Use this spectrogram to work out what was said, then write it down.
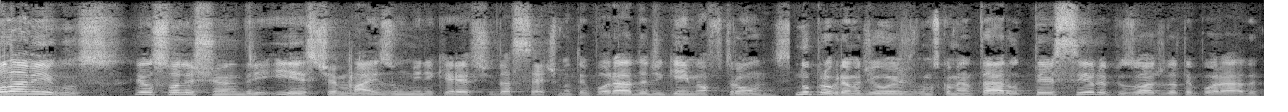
Olá, amigos! Eu sou Alexandre e este é mais um minicast da sétima temporada de Game of Thrones. No programa de hoje vamos comentar o terceiro episódio da temporada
